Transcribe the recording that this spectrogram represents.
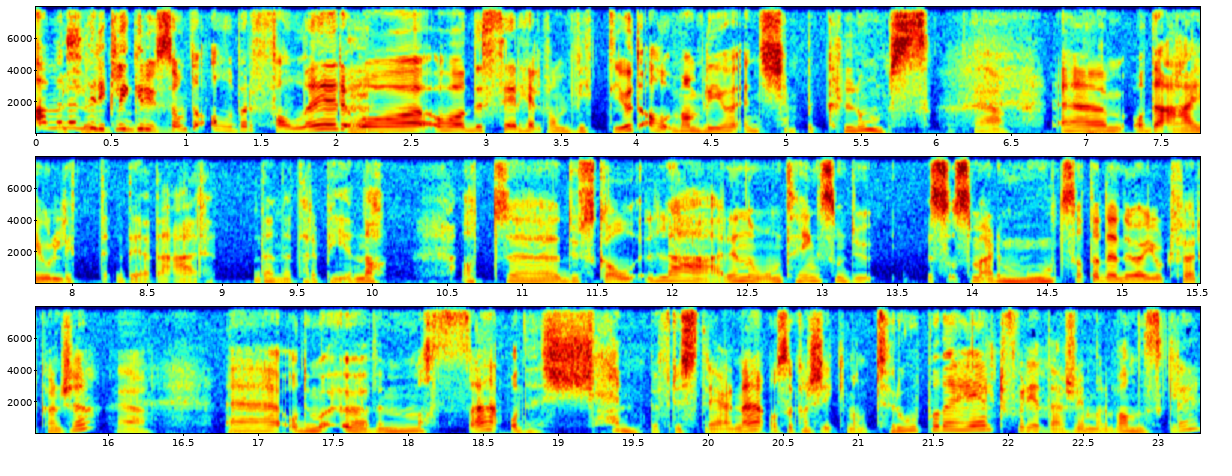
Ja, men det er virkelig grusomt, og alle bare faller, og, og det ser helt vanvittig ut. Man blir jo en kjempeklums. ja. Um, og det er jo litt det det er, denne terapien, da. At uh, du skal lære noen ting som, du, som er det motsatte av det du har gjort før, kanskje. ja. Eh, og du må øve masse, og det er kjempefrustrerende. Og så kanskje ikke man tror på det helt, fordi det er så innmari vanskelig.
